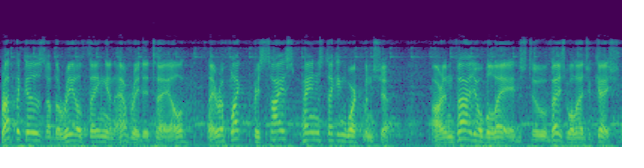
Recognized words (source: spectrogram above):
Replicas of the real thing in every detail, they reflect precise, painstaking workmanship, are invaluable aids to visual education.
